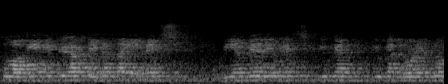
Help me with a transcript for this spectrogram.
So again, if you have taken the image, VMware image, you can you can load into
